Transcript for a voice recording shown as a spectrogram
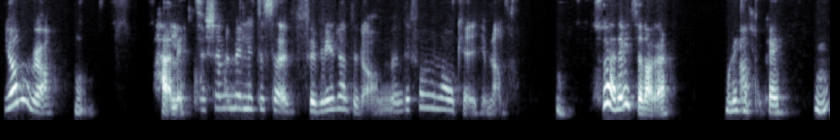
Jag mår bra. Härligt. Jag känner mig lite så förvirrad idag men det får väl vara okej ibland. Så är det vissa dagar. Och det är helt Ja. okej. Mm.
